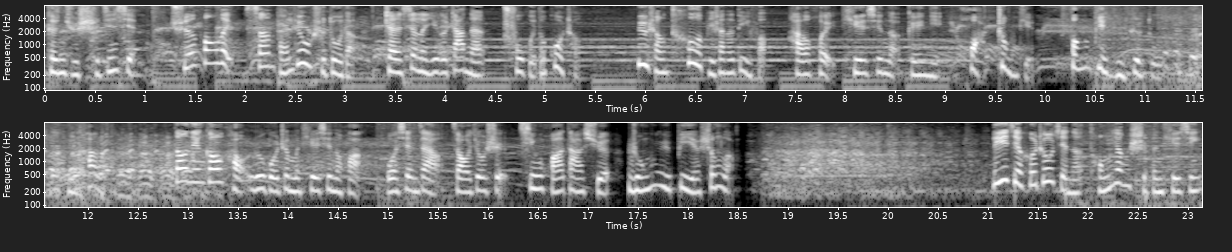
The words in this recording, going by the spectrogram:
根据时间线，全方位、三百六十度的展现了一个渣男出轨的过程。遇上特别渣的地方，还会贴心的给你划重点，方便你阅读。你看看，当年高考如果这么贴心的话，我现在啊早就是清华大学荣誉毕业生了。李姐和周姐呢，同样十分贴心。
